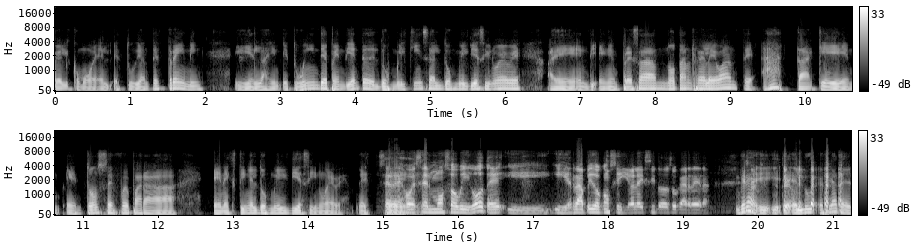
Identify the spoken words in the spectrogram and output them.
él, como el estudiante training, y en las estuvo independiente del 2015 al 2019 eh, en, en, empresas no tan relevantes hasta que entonces fue para NXT en el 2019. Se dejó ese hermoso bigote y, y rápido consiguió el éxito de su carrera. Mira, y, fíjate,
